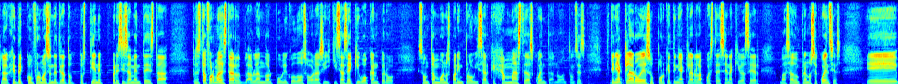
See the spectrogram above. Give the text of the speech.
la gente con formación de teatro, pues tiene precisamente esta, pues esta forma de estar hablando al público dos horas y quizás se equivocan, pero son tan buenos para improvisar que jamás te das cuenta, ¿no? Entonces, tenía claro eso porque tenía clara la puesta de escena que iba a ser basado en planos secuencias. Eh,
